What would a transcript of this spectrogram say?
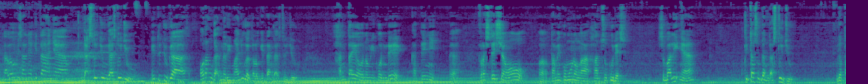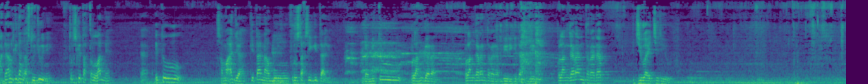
Kalau misalnya kita hanya nggak setuju, nggak setuju, itu juga orang nggak nerima juga kalau kita nggak setuju. Hantai o nomi konde kateni ya. Frustration o uh, tame komuno nga hansoku desu Sebaliknya, kita sudah nggak setuju. Udah padahal kita nggak setuju ini, terus kita telan ya. ya itu sama aja kita nabung frustasi kita gitu. Dan itu pelanggaran, pelanggaran terhadap diri kita sendiri, pelanggaran terhadap jiwa ciriu.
